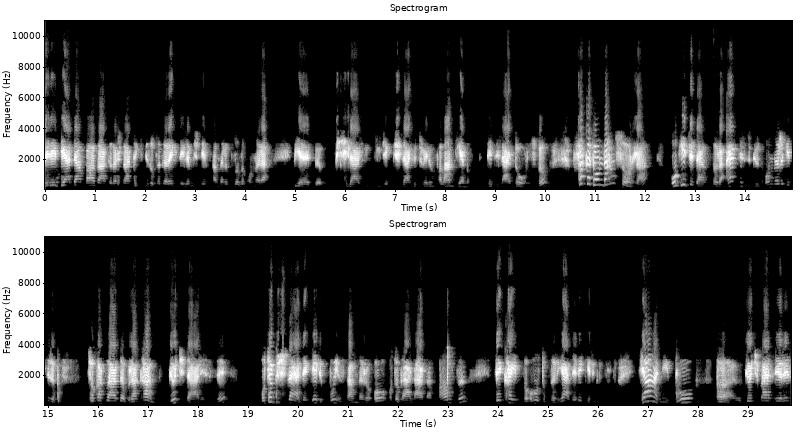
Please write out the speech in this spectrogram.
Belediyeden bazı arkadaşlar peki biz otogara gidelim işte insanları bulalım onlara bir, bir şeyler yiyecek bir şeyler götürelim falan diye dediler doğrusu. Fakat ondan sonra o geceden sonra ertesi gün onları getirip sokaklarda bırakan göç idaresi otobüslerle gelip bu insanları o otogarlardan aldı ve kayıtlı oldukları yerlere geri götürdü. Yani bu e, göçmenleri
